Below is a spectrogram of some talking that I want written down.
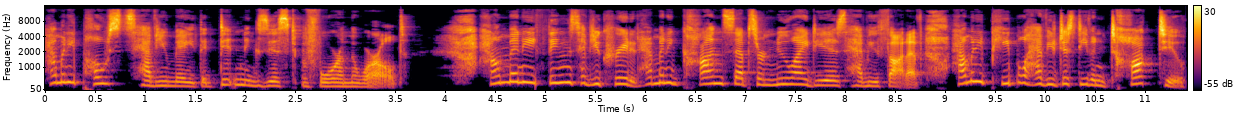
How many posts have you made that didn't exist before in the world? How many things have you created? How many concepts or new ideas have you thought of? How many people have you just even talked to?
